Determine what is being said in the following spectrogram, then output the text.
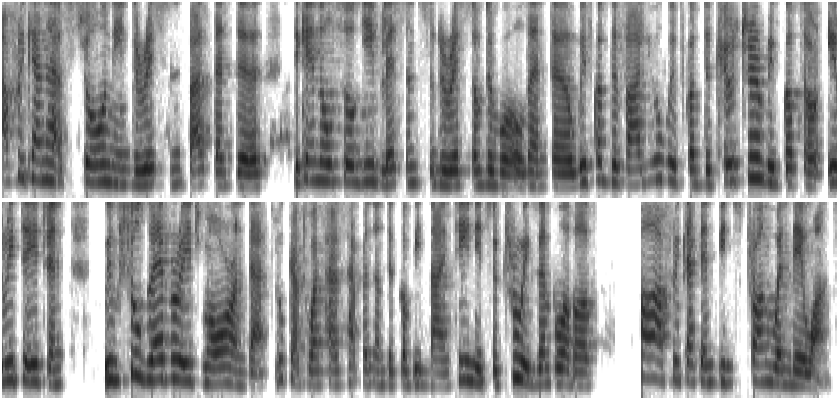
African has shown in the recent past that they can also give lessons to the rest of the world. And uh, we've got the value, we've got the culture, we've got our heritage, and we should leverage more on that. Look at what has happened on the COVID 19. It's a true example about how Africa can be strong when they want.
